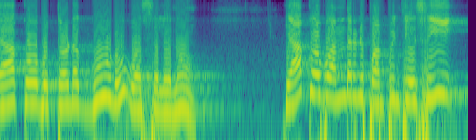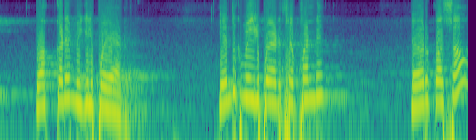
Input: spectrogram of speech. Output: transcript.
యాకోబు తొడగూడు వసలెను. యాకోబు అందరిని పంపించేసి ఒక్కడే మిగిలిపోయాడు. ఎందుకు మిగిలిపోయాడు చెప్పండి? ఎవరి కోసం?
